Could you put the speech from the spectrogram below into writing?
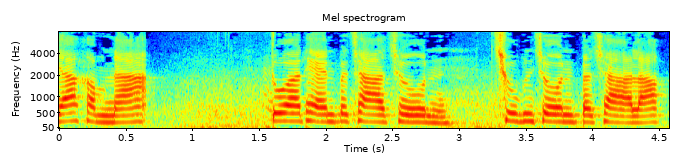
ยะคำนะ ตัวแทนประชาชน ชุมชนประชารักษ์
